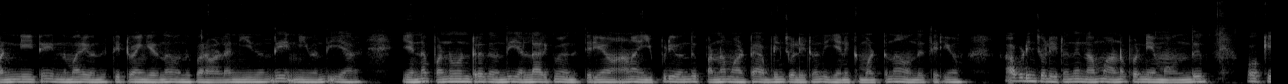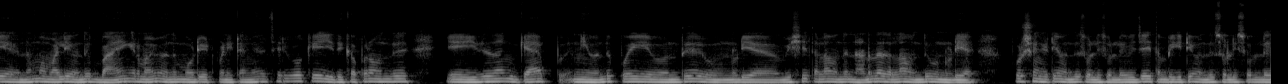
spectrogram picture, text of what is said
பண்ணிவிட்டு இந்த மாதிரி வந்து திட்டு வாங்கியிருந்தால் வந்து பரவாயில்ல. நீ வந்து நீ வந்து என்ன பண்ணுவன்றது வந்து எல்லாருக்குமே வந்து தெரியும். ஆனால் இப்படி வந்து பண்ண மாட்டேன் அப்படின்னு சொல்லிட்டு வந்து எனக்கு மட்டும்தான் வந்து தெரியும். அப்படின்னு சொல்லிட்டு வந்து நம்ம அனுப்பூர்ணியம்மா வந்து ஓகே நம்ம மல்லி வந்து பயங்கரமாகவே வந்து மோட்டிவேட் பண்ணிட்டாங்க. சரி ஓகே இதுக்கப்புறம் வந்து இதுதான் கேப் நீ வந்து போய் வந்து உன்னுடைய விஷயத்தெல்லாம் வந்து நடந்ததெல்லாம் வந்து உன்னுடைய புருஷங்கிட்டே வந்து சொல்லி சொல்லு விஜய் தம்பிக்கிட்டே வந்து சொல்லி சொல்லு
